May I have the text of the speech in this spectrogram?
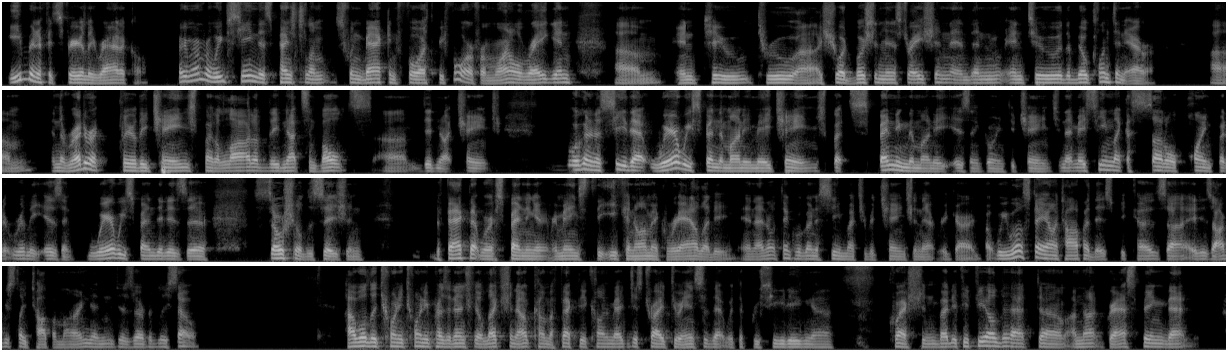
even if it's fairly radical. But remember, we've seen this pendulum swing back and forth before, from Ronald Reagan um, into through uh, a short Bush administration, and then into the Bill Clinton era. Um, and the rhetoric clearly changed, but a lot of the nuts and bolts um, did not change we're going to see that where we spend the money may change, but spending the money isn't going to change. And that may seem like a subtle point, but it really isn't. Where we spend it is a social decision. The fact that we're spending it remains the economic reality. And I don't think we're going to see much of a change in that regard. But we will stay on top of this because uh, it is obviously top of mind and deservedly so. How will the 2020 presidential election outcome affect the economy? I just tried to answer that with the preceding uh, question. But if you feel that uh, I'm not grasping that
